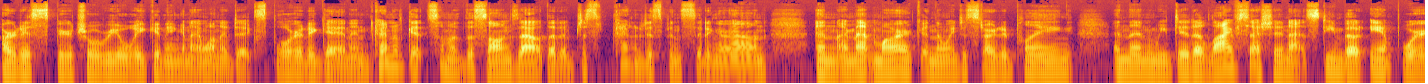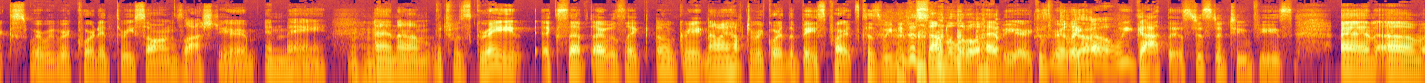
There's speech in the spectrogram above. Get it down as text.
artist spiritual reawakening and I wanted to explore it again and kind of get some of the songs out that have just kind of just been sitting around. And I met Mark and then we just started playing and then we did a live session at Steamboat Amp Works where we recorded three songs last year in May. And um, which was great except I was like, "Oh great, now I have to record the bass parts cuz we need to sound a little heavier cuz we are like, Yeah. "Oh, we got this, just a two piece." And um,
